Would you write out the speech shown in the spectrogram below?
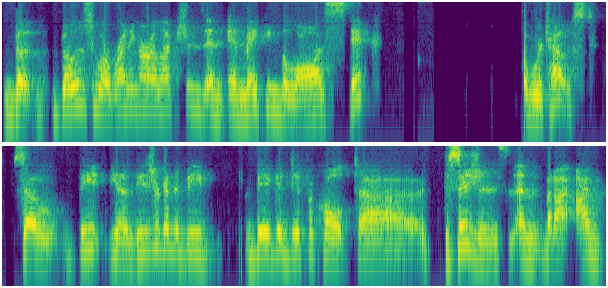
the those who are running our elections and, and making the laws stick, we're toast. So you know these are going to be big and difficult uh, decisions, and but I, I'm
